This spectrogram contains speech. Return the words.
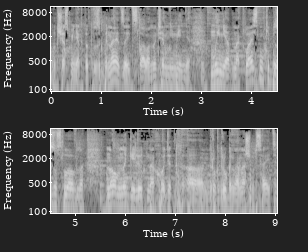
Вот сейчас меня кто-то запинает за эти слова, но тем не менее. Мы не одноклассники, безусловно, но многие люди находят э, друг друга на нашем сайте.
